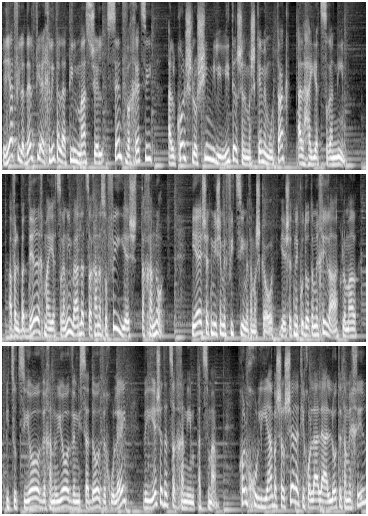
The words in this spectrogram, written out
עיריית פילדלפיה החליטה להטיל מס של סנט וחצי על כל 30 מיליליטר של משקה ממותק על היצרנים. אבל בדרך מהיצרנים ועד לצרכן הסופי יש תחנות. יש את מי שמפיצים את המשקאות, יש את נקודות המכירה, כלומר פיצוציות וחנויות ומסעדות וכולי, ויש את הצרכנים עצמם. כל חוליה בשרשרת יכולה להעלות את המחיר,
